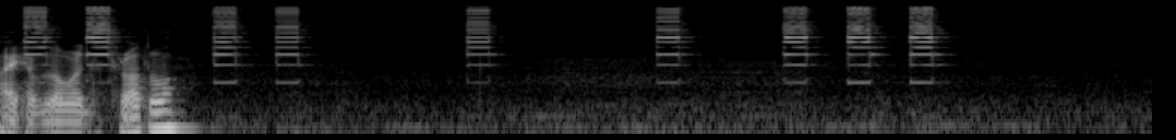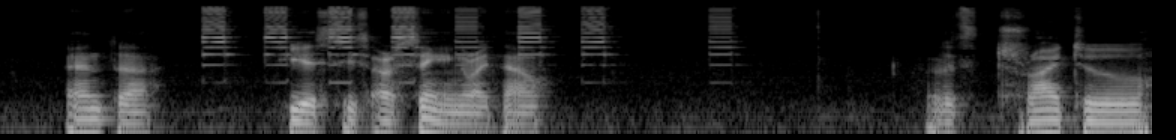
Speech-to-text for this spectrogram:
I have lowered the throttle. And uh, ESCs are singing right now. Let's try to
